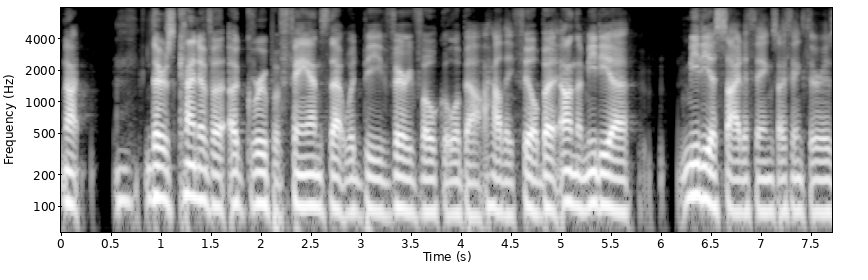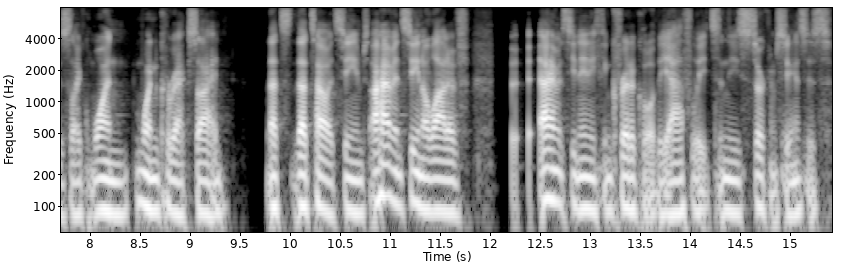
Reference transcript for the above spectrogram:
not there's kind of a, a group of fans that would be very vocal about how they feel, but on the media media side of things, I think there is like one one correct side. That's that's how it seems. I haven't seen a lot of I haven't seen anything critical of the athletes in these circumstances.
